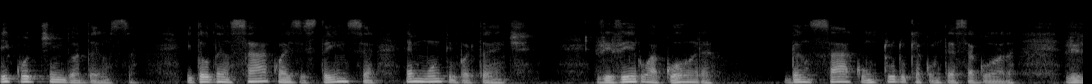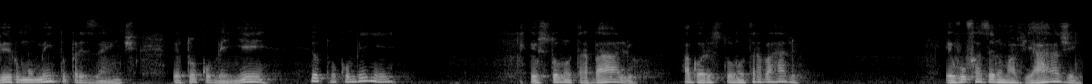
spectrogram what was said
e curtindo a dança. Então, dançar com a existência é muito importante. Viver o agora, dançar com tudo o que acontece agora, viver o momento presente. Eu estou com Benê, eu estou com Benê. Eu estou no trabalho, agora eu estou no trabalho. Eu vou fazer uma viagem,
